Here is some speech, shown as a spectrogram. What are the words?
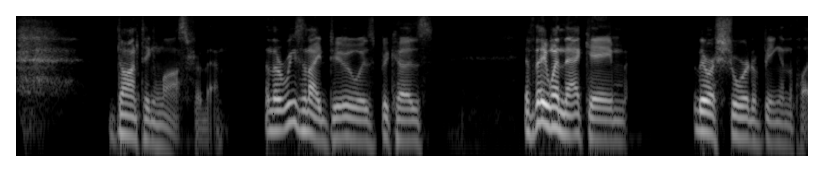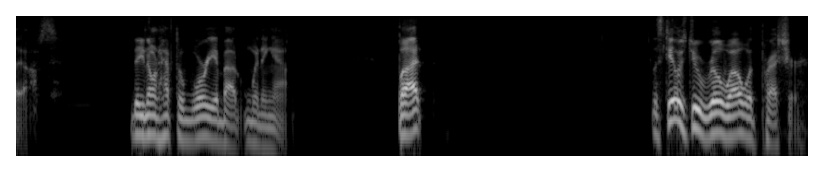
daunting loss for them. And the reason I do is because if they win that game, they're assured of being in the playoffs. They don't have to worry about winning out. But the Steelers do real well with pressure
